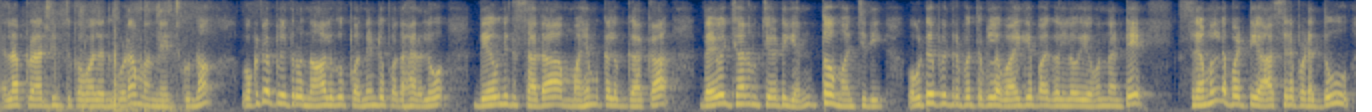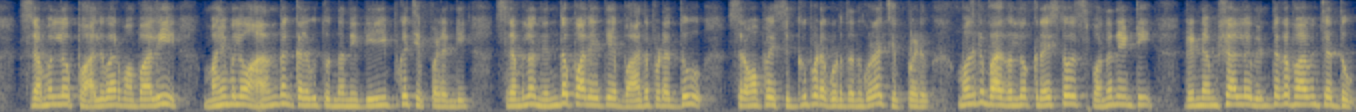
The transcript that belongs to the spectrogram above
ఎలా ప్రార్థించుకోవాలని కూడా మనం నేర్చుకుందాం. ఒకటో పేతురు నాలుగు పన్నెండు పదహారులో దేవునికి సదా మహిమ కలుగుగాక దైవధ్యానం చేయటం ఎంతో మంచిది. ఒకటో పేతురు పత్రికల వాగ్య భాగంలో ఏముందంటే శ్రమలను బట్టి ఆశ్చర్యపడద్దు శ్రమల్లో పాలువారం అవ్వాలి. మహిమలో ఆనందం కలుగుతుందని డీప్గా చెప్పాడండి. శ్రమలో నింద పాలైతే బాధపడద్దు. శ్రమపై సిగ్గుపడకూడదని కూడా చెప్పాడు. మొదటి భాగంలో క్రైస్తవుల స్పందన ఏంటి? రెండు అంశాల్లో వింతగా భావించద్దు.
